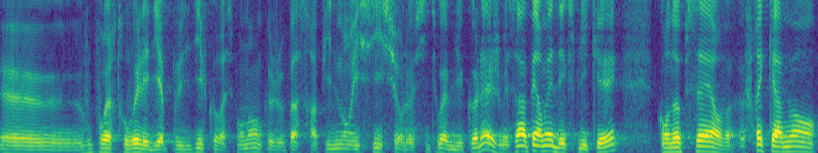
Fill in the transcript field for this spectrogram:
euh, vous pourrez retrouver les diapositives correspondantes que je passe rapidement ici sur le site web du collège, mais ça va permettre d'expliquer qu'on observe fréquemment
